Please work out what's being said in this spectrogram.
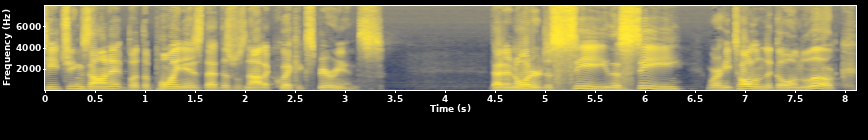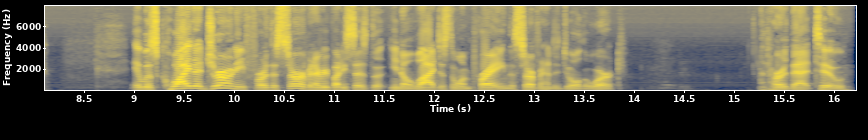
teachings on it, but the point is that this was not a quick experience. That in order to see the sea where he told him to go and look, it was quite a journey for the servant. Everybody says that, you know, Elijah's the one praying, the servant had to do all the work. I've heard that too.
